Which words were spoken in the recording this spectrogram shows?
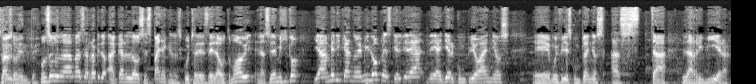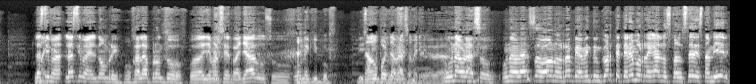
Totalmente. Un saludo nada más rápido a Carlos España, que nos escucha desde el automóvil en la Ciudad de México. Y a América Noemí López, que el día de ayer cumplió años. Eh, muy feliz cumpleaños hasta la Riviera. Lástima, Maya. lástima el nombre. Ojalá pronto pueda llamarse Rayados o, o un equipo. un fuerte abrazo, América. Un abrazo, un abrazo. Vámonos rápidamente un corte. Tenemos regalos para ustedes también.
